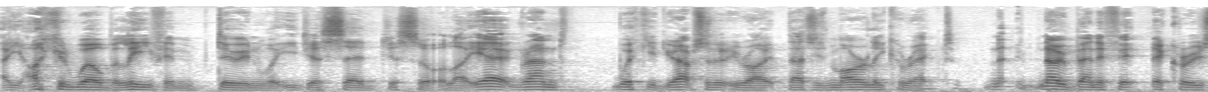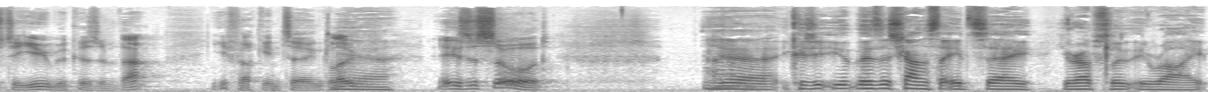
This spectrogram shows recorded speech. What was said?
I, I could well believe him doing what you just said. Just sort of like, yeah, grand wicked, you're absolutely right. That is morally correct. N- no benefit accrues to you because of that. You fucking turncloak. Yeah. It is a sword. Yeah, um, because you, you, there's a chance that he'd say, "You're absolutely right.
